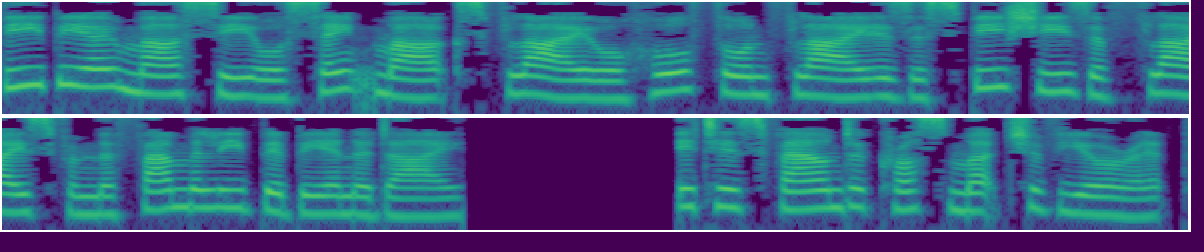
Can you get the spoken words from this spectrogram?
Bibio marci or St. Mark's fly or hawthorn fly is a species of flies from the family Bibionidae. It is found across much of Europe.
